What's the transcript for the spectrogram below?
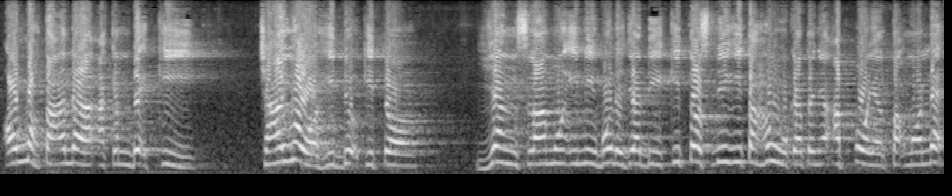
Allah Ta'ala akan beki cara hidup kita yang selama ini boleh jadi kita sendiri tahu katanya apa yang tak molek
